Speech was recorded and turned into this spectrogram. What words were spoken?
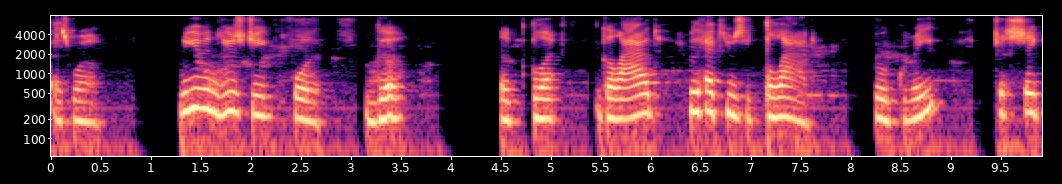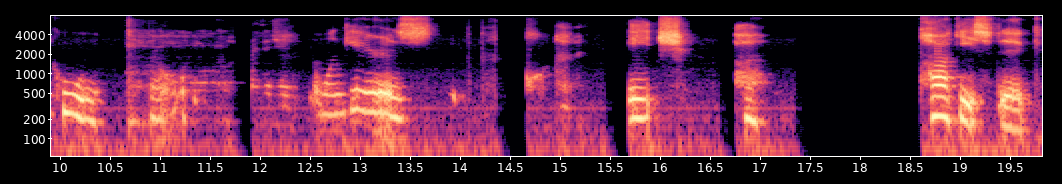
as well. We even use G for g, like gla- glad. Who the heck uses glad for great? Just say cool. No, no one cares. H, H hockey stick.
